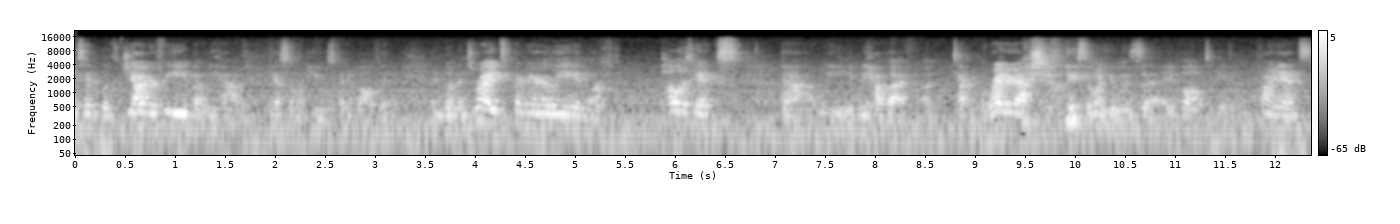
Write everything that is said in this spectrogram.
Said with geography, but we have you know someone who's been involved in, in women's rights primarily and more politics. Uh, we we have a, a technical writer actually, someone who was uh, involved in finance.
